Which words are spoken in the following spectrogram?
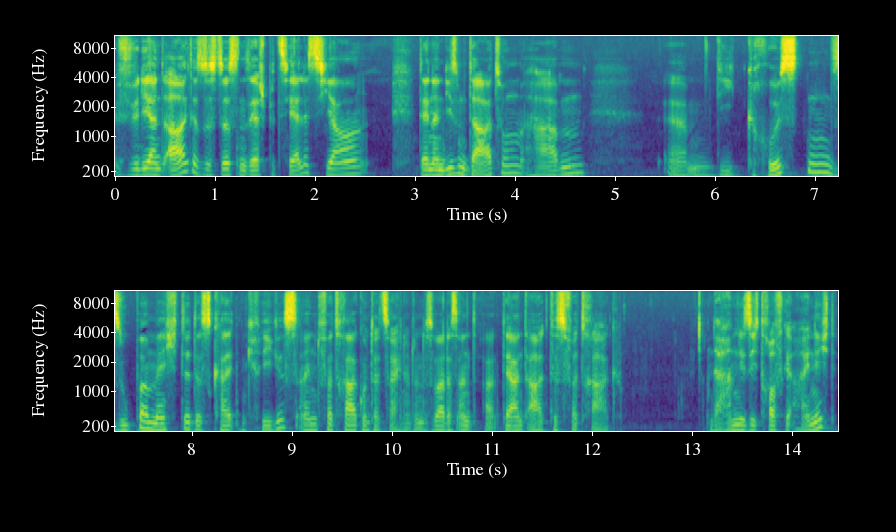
Für die Antarktis ist das ein sehr spezielles Jahr, denn an diesem Datum haben ähm, die größten Supermächte des Kalten Krieges einen Vertrag unterzeichnet und das war das Ant der Antarktis-Vertrag. Da haben die sich darauf geeinigt,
